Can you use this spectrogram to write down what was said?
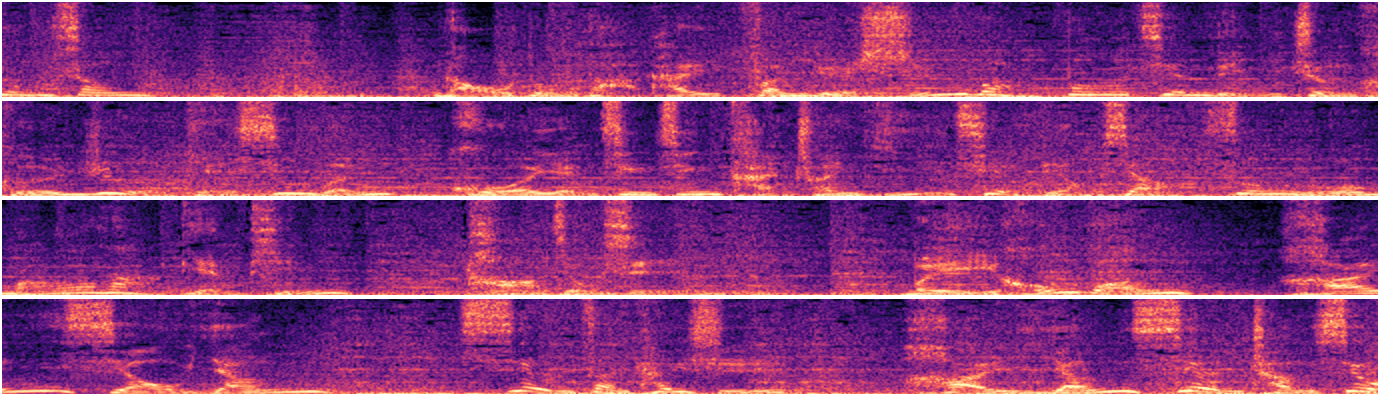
忧伤。脑洞大开，翻越十万八千里，整合热点新闻，火眼金睛看穿一切表象，搜罗麻辣点评。他就是伪猴王韩小阳。现在开始，海洋现场秀。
